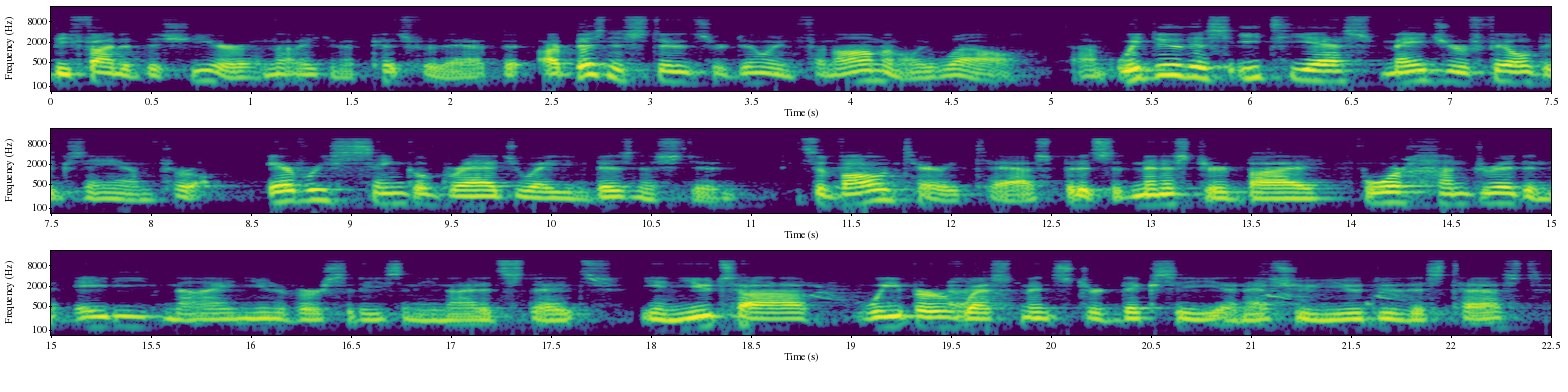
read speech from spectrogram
Be funded this year. I'm not making a pitch for that. But our business students are doing phenomenally well. Um, we do this ETS major field exam for every single graduating business student. It's a voluntary test, but it's administered by 489 universities in the United States. In Utah, Weber, Westminster, Dixie, and SUU do this test.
